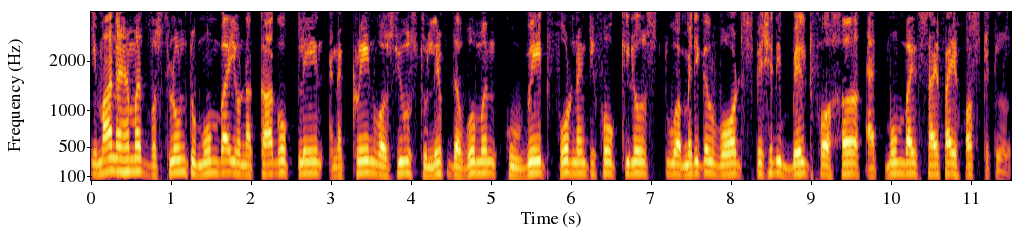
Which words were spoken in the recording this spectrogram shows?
Iman Ahmed was flown to Mumbai on a cargo plane and a crane was used to lift the woman who weighed 494 kilos to a medical ward specially built for her at Mumbai Saifee Hospital.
